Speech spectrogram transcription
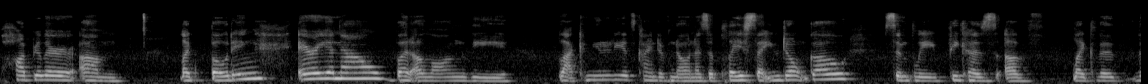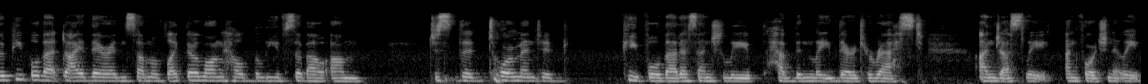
popular um, like boating area now, but along the black community, it's kind of known as a place that you don't go simply because of like the the people that died there and some of like their long held beliefs about um just the tormented people that essentially have been laid there to rest unjustly, unfortunately.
